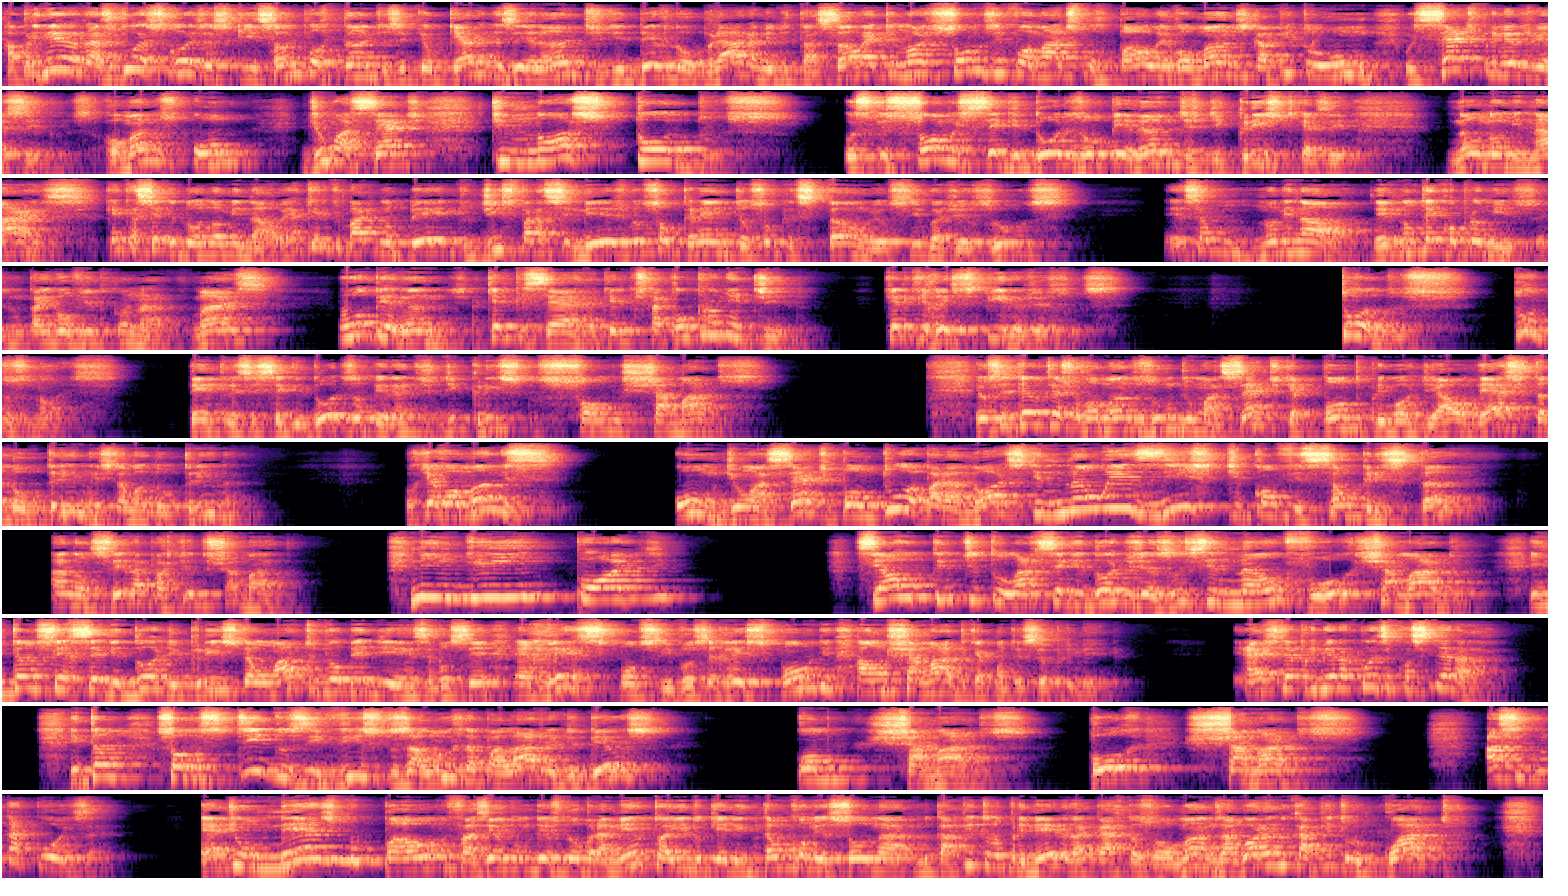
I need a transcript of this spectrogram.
A primeira das duas coisas que são importantes e que eu quero dizer antes de desdobrar a meditação é que nós somos informados por Paulo em Romanos capítulo 1, os sete primeiros versículos. Romanos 1, de 1 a 7, que nós todos, os que somos seguidores operantes de Cristo, quer dizer, não nominais, o que é, seguidor nominal? É aquele que bate no peito, diz para si mesmo: Eu sou crente, eu sou cristão, eu sigo a Jesus. Esse é um nominal, ele não tem compromisso, ele não está envolvido com nada. Mas o operante, aquele que serve, aquele que está comprometido, aquele que respira Jesus. Todos, todos nós, dentre esses seguidores operantes de Cristo, somos chamados. Eu citei o texto Romanos 1, de 1 a 7, que é ponto primordial desta doutrina, isso é uma doutrina, porque Romanos 1, de 1 a 7, pontua para nós que não existe confissão cristã a não ser a partir do chamado. Ninguém pode se auto-intitular seguidor de Jesus se não for chamado. Então, ser seguidor de Cristo é um ato de obediência. Você é responsivo, você responde a um chamado que aconteceu primeiro. Esta é a primeira coisa a considerar. Então, somos tidos e vistos à luz da palavra de Deus como chamados, por chamados. A segunda coisa é que o mesmo Paulo, fazendo um desdobramento aí do que ele então começou na, no capítulo 1 da carta aos Romanos, agora no capítulo 4,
